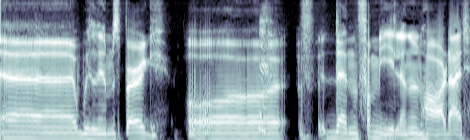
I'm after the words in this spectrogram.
eh, Williamsburg og den familien hun har der.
